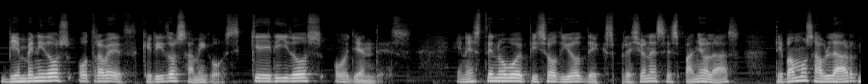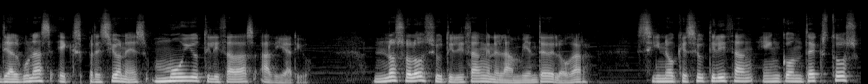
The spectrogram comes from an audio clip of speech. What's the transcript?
Bienvenidos otra vez, queridos amigos, queridos oyentes. En este nuevo episodio de Expresiones Españolas te vamos a hablar de algunas expresiones muy utilizadas a diario. No solo se utilizan en el ambiente del hogar, sino que se utilizan en contextos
